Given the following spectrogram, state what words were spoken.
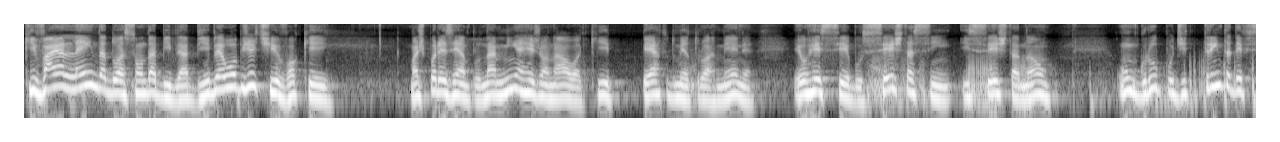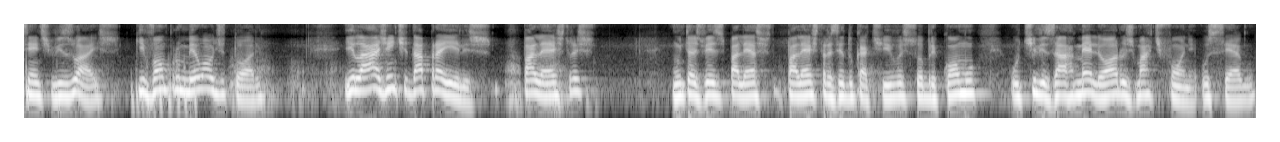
que vai além da doação da Bíblia. A Bíblia é o objetivo, ok. Mas, por exemplo, na minha regional aqui, perto do metrô Armênia, eu recebo sexta sim e sexta não, um grupo de 30 deficientes visuais que vão para o meu auditório. E lá a gente dá para eles palestras, muitas vezes palestras, palestras educativas sobre como utilizar melhor o smartphone, o cego,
